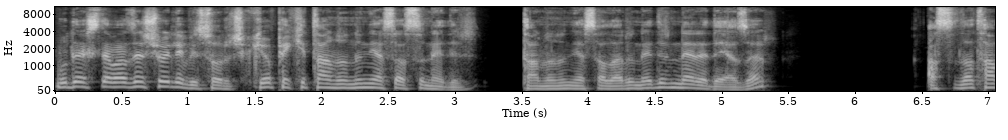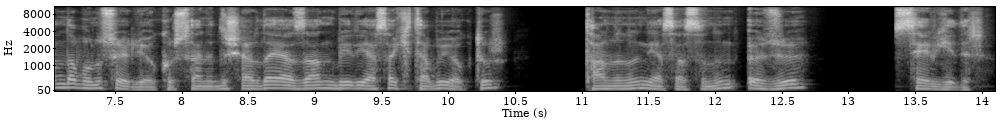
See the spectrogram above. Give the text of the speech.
bu derste bazen şöyle bir soru çıkıyor. Peki Tanrı'nın yasası nedir? Tanrı'nın yasaları nedir? Nerede yazar? Aslında tam da bunu söylüyor kurs. Hani dışarıda yazan bir yasa kitabı yoktur. Tanrı'nın yasasının özü sevgidir.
